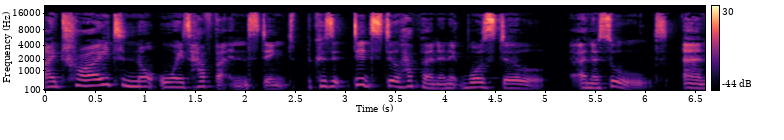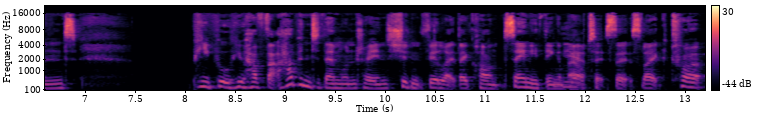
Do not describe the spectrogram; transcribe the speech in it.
I try to not always have that instinct because it did still happen and it was still an assault and people who have that happen to them on trains shouldn't feel like they can't say anything about Yeah. it so it's like try,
